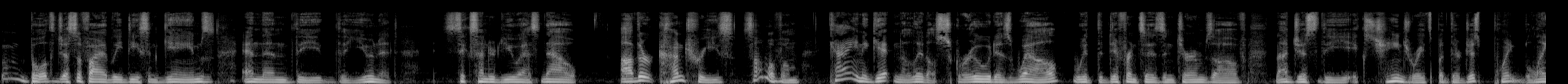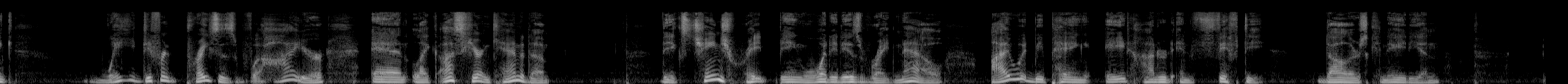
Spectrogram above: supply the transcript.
both justifiably decent games and then the the unit 600 US now other countries some of them kind of getting a little screwed as well with the differences in terms of not just the exchange rates but they're just point blank way different prices higher. And like us here in Canada the exchange rate being what it is right now I would be paying 850 dollars Canadian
